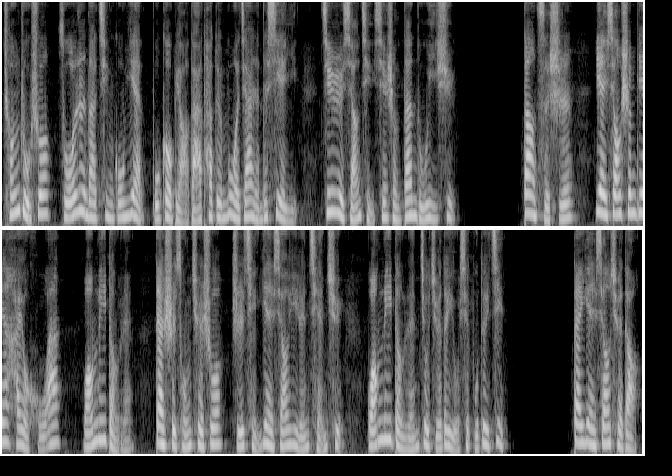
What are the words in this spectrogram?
城主说，昨日那庆功宴不够表达他对墨家人的谢意，今日想请先生单独一叙。”当此时，燕霄身边还有胡安、王离等人，但侍从却说只请燕霄一人前去。王离等人就觉得有些不对劲，但燕霄却道：“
